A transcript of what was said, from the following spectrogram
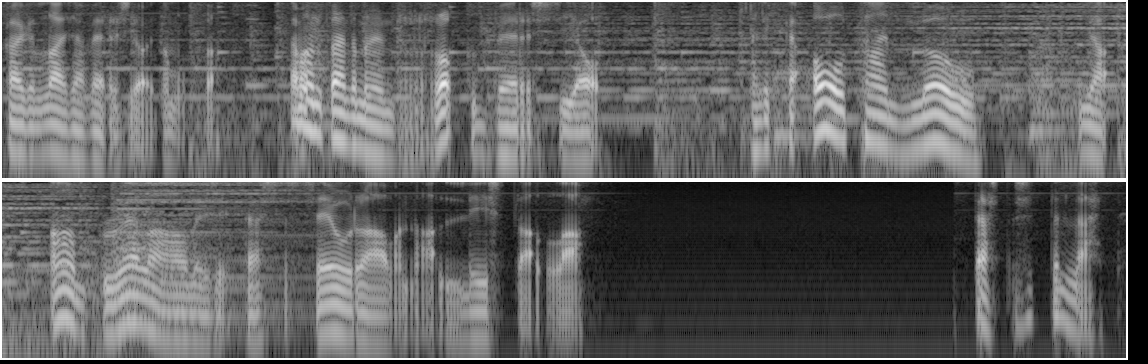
kaikenlaisia versioita, mutta tämä on nyt vähän tämmönen rock-versio. Eli All Time Low ja Umbrella olisi tässä seuraavana listalla tästä sitten lähtee.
